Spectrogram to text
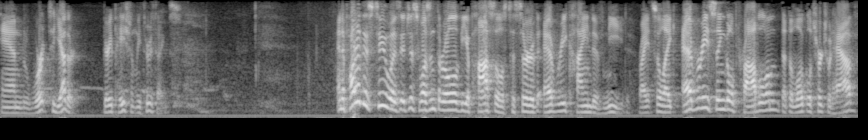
and work together very patiently through things. And a part of this too was it just wasn't the role of the apostles to serve every kind of need, right? So like every single problem that the local church would have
